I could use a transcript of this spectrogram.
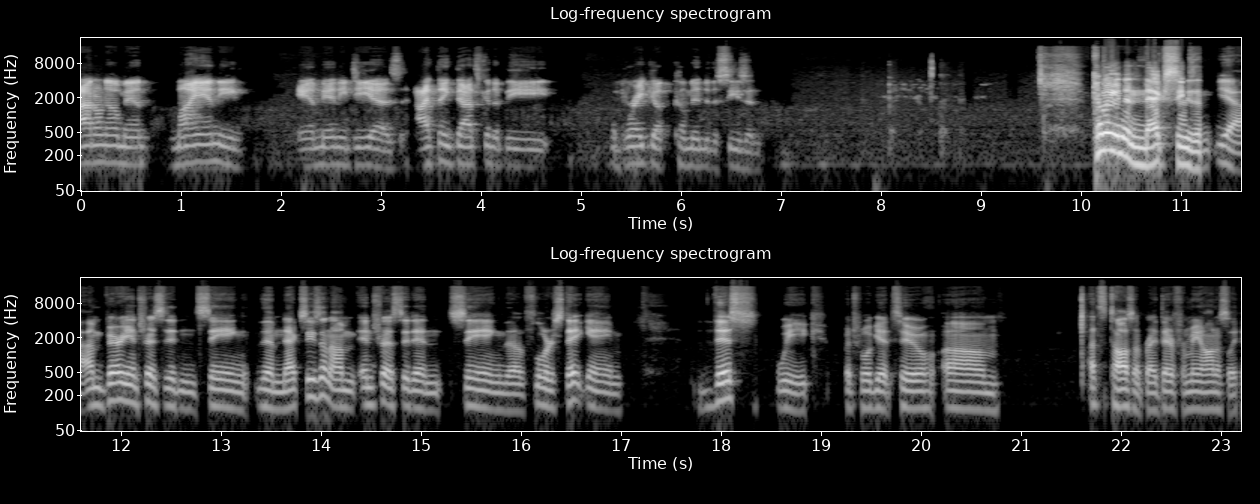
I don't know, man. Miami and Manny Diaz. I think that's going to be a breakup come into the season. Coming into next season, yeah, I'm very interested in seeing them next season. I'm interested in seeing the Florida State game this week, which we'll get to. Um, that's a toss up right there for me, honestly.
